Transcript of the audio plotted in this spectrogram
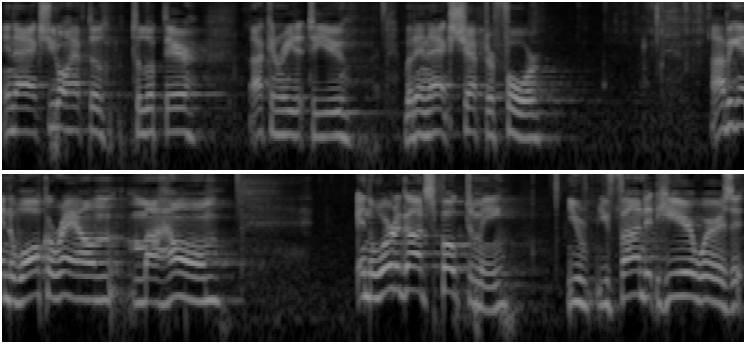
in Acts. You don't have to, to look there, I can read it to you. But in Acts chapter 4, I began to walk around my home, and the Word of God spoke to me. You, you find it here. Where is it?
